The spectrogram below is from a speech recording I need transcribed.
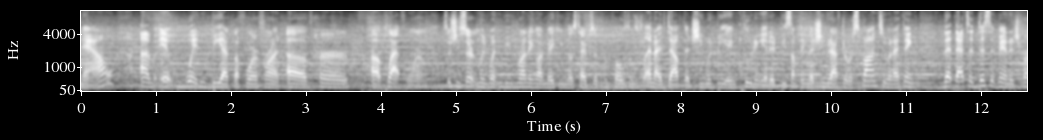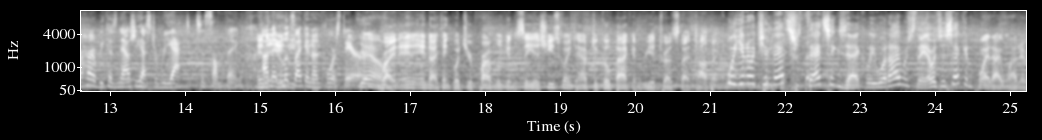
now, um, it wouldn't be at the forefront of her uh, platform. So she certainly wouldn't be running on making those types of proposals, and I doubt that she would be including it. It'd be something that she would have to respond to, and I think that that's a disadvantage for her because now she has to react to something. And- um, and it looks like an unforced error. Yeah. Right, and, and I think what you're probably going to see is she's going to have to go back and readdress that topic. Well, you know, Jim, that's that's exactly what I was thinking. That was the second point I wanted.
